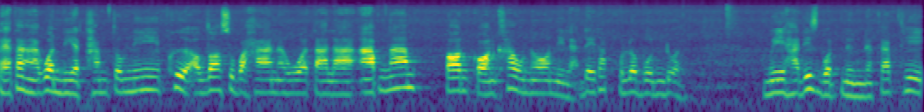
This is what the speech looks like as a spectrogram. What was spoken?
แต่ถ้าหากว่าเนียดทำตรงนี้ เพื่ออัลลอฮ์สุบฮานะฮัวตาลา อาบน้ำตอนก่อนเข้านอนนี่แหละ ได้รับผลบุญด้วย มีฮะดิษบทหนึ่งนะครับที่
